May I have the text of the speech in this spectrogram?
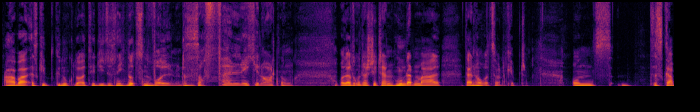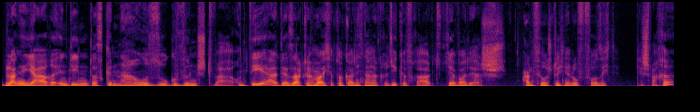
Aber es gibt genug Leute, die das nicht nutzen wollen. Und das ist auch völlig in Ordnung. Und darunter steht dann hundertmal, dein Horizont kippt. Und es gab lange Jahre, in denen das genau so gewünscht war. Und der, der sagte, hör mal, ich habe doch gar nicht nach einer Kritik gefragt, der war der, Sch- Anführungsstrichen der Luft, Vorsicht, der Schwache.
